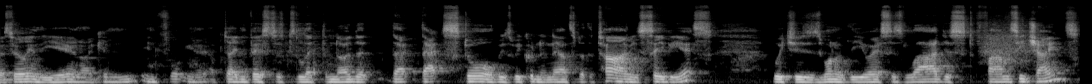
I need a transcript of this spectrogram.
US early in the year, and I can inform, you know, update investors to let them know that that that store, because we couldn't announce it at the time, is CVS which is one of the US's largest pharmacy chains.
